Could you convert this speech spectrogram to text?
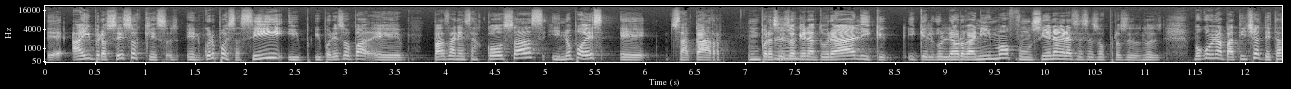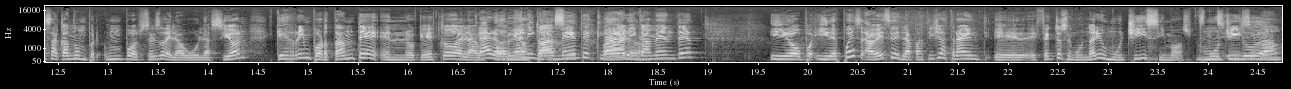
eh, hay procesos que es- el cuerpo es así y, y por eso pa- eh, pasan esas cosas y no podés eh, sacar un proceso que es natural y que, y que el, el organismo funciona gracias a esos procesos. Entonces, vos con una pastilla te estás sacando un, un proceso de la ovulación que es re importante en lo que es toda la Claro, homeostasis, orgánicamente, claro. orgánicamente. Y, y después a veces las pastillas traen eh, efectos secundarios muchísimos, muchísimos.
